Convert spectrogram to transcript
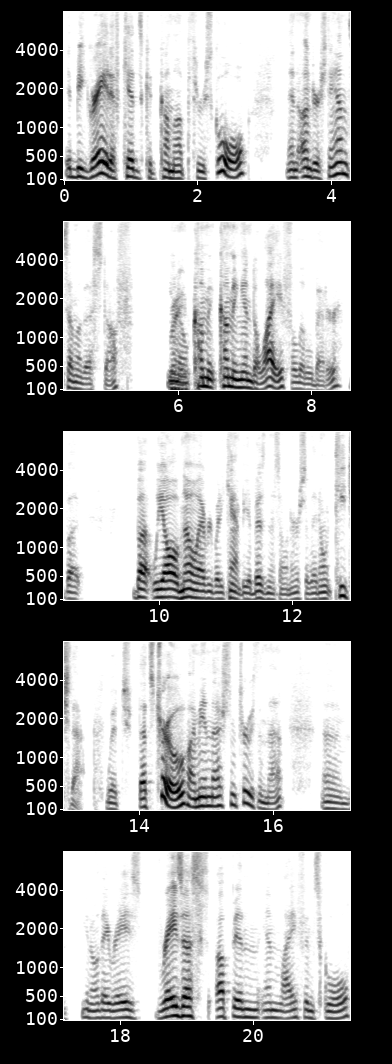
it'd be great if kids could come up through school and understand some of this stuff, you right. know, coming coming into life a little better, but but we all know everybody can't be a business owner, so they don't teach that, which that's true. I mean, there's some truth in that. Um, you know, they raise raise us up in in life in school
